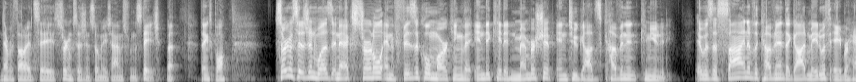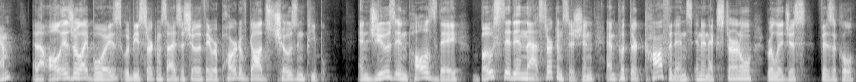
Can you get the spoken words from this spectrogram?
Never thought I'd say circumcision so many times from the stage, but thanks, Paul. Circumcision was an external and physical marking that indicated membership into God's covenant community. It was a sign of the covenant that God made with Abraham and that all Israelite boys would be circumcised to show that they were part of God's chosen people. And Jews in Paul's day boasted in that circumcision and put their confidence in an external religious physical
